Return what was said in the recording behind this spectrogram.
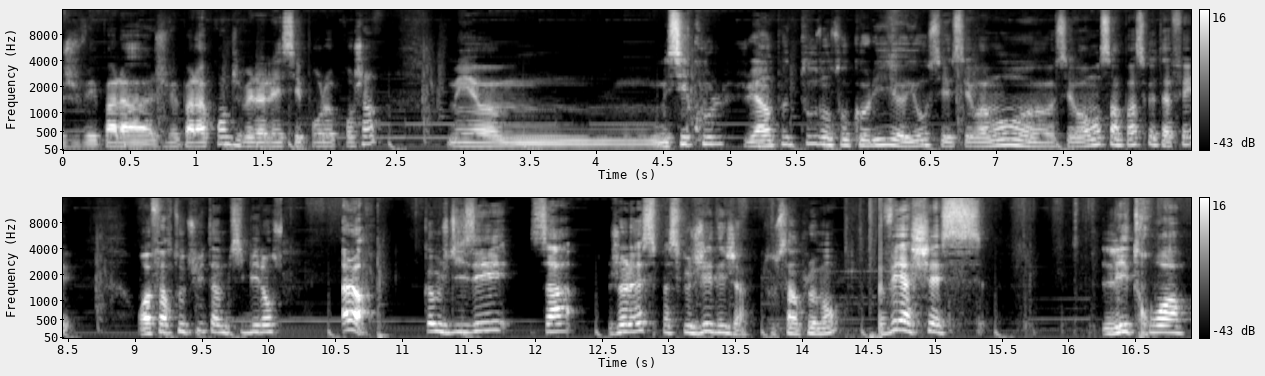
je vais pas la, je vais pas la prendre, je vais la laisser pour le prochain. Mais, mais c'est cool. Je vais un peu de tout dans ton colis, yo. C'est vraiment, c'est vraiment sympa ce que tu as fait. On va faire tout de suite un petit bilan. Alors, comme je disais, ça, je laisse parce que j'ai déjà, tout simplement. VHS, les trois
